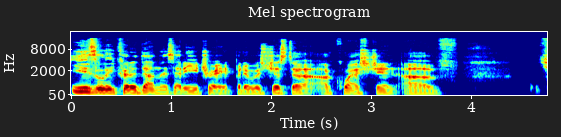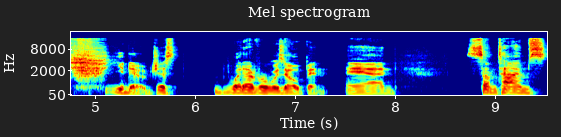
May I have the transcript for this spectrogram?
easily could have done this at E Trade, but it was just a, a question of you know, just whatever was open. And sometimes,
